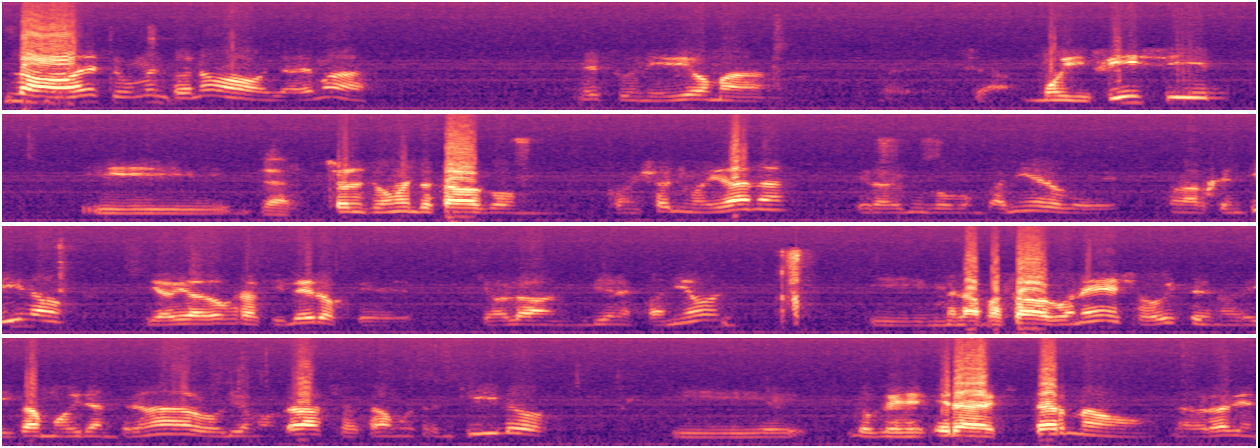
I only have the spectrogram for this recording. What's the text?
No, en ese momento no, y además es un idioma muy difícil y Claro. yo en ese momento estaba con, con Johnny Moidana, que era el único compañero que un argentino, y había dos brasileros que, que hablaban bien español, y me la pasaba con ellos, ¿viste? Nos dedicamos a ir a entrenar, volvíamos a casa, estábamos tranquilos, y lo que era externo, la verdad que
